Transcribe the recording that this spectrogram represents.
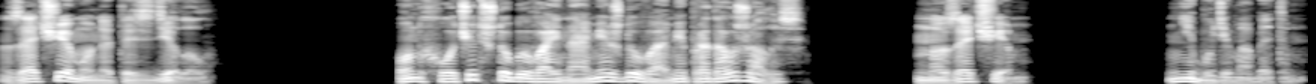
«Зачем он это сделал?» «Он хочет, чтобы война между вами продолжалась». «Но зачем?» «Не будем об этом».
